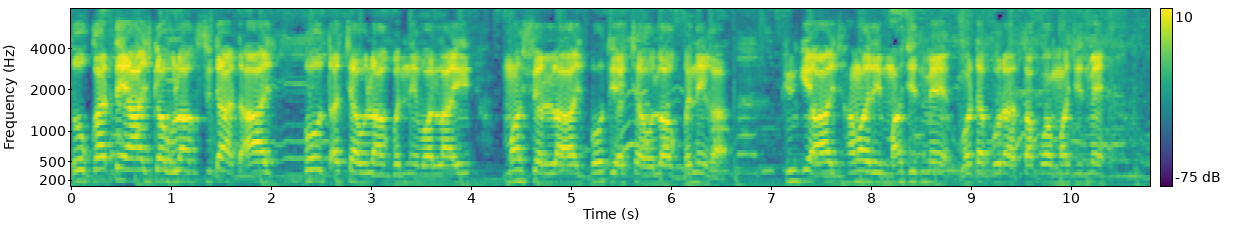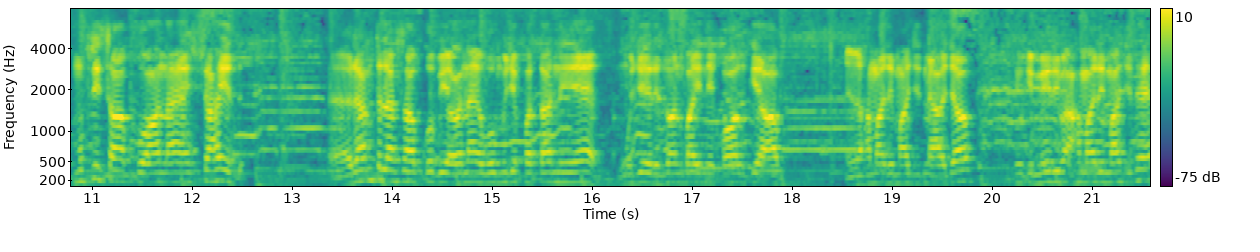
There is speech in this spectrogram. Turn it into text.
तो कहते हैं आज का व्लॉग स्टार्ट आज बहुत अच्छा व्लॉग बनने वाला है। माशाल्लाह, आज बहुत ही अच्छा व्लॉग बनेगा। क्योंकि आज हमारी मस्जिद में, वटापुरा तकवा मस्जिद में मुफ्ती साहब को आना है। शाहिद रहमतुल्लाह साहब को भी आना है, वो मुझे पता नहीं है। मुझे रिजवान भाई ने कॉल किया, आप हमारी मस्जिद में आ जाओ, क्योंकि मेरी, हमारी मस्जिद है,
